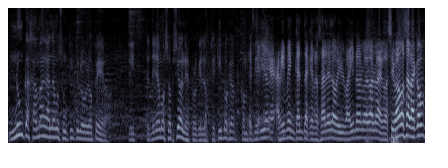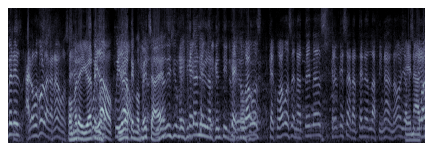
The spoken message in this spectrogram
nunca jamás ganamos un título europeo. Y tendríamos opciones porque los equipos que Es que, competirían... eh, a mí me encanta que nos sale lo bilbaíno luego, luego. Si vamos a la conference, a lo mejor la ganamos. ¿eh? Hombre, yo ya tengo- cuidado, yo cuidado. ya tengo fecha, Y ¿eh? lo dice un Que- mexicano que- y un que- argentino. Que, eh, ojo, jugamos, eh. que jugamos en Atenas, creo que es en Atenas la final, ¿no? Ya En si Atenas.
